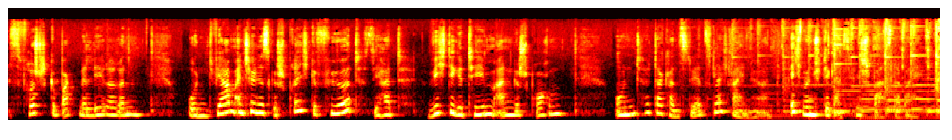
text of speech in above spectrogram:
ist frisch gebackene Lehrerin und wir haben ein schönes Gespräch geführt. Sie hat wichtige Themen angesprochen und da kannst du jetzt gleich reinhören. Ich wünsche dir ganz viel Spaß dabei.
